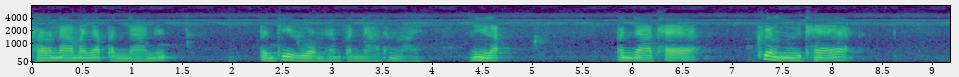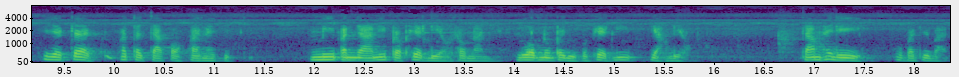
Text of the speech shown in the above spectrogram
ภาวนามยปัญญานี่เป็นที่รวมแห่งปัญญาทั้งหลาย นี่แหละปัญญาแท้ เครื่องมือแท้ ที่จะแก้วัตจักรออกภายในจิต มีปัญญานี้ประเภทเดียวเท่านั้น รวมลงไปอยู่ประเภทนี้อย่างเดียวจำให้ดีผู้ปฏิบัติ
